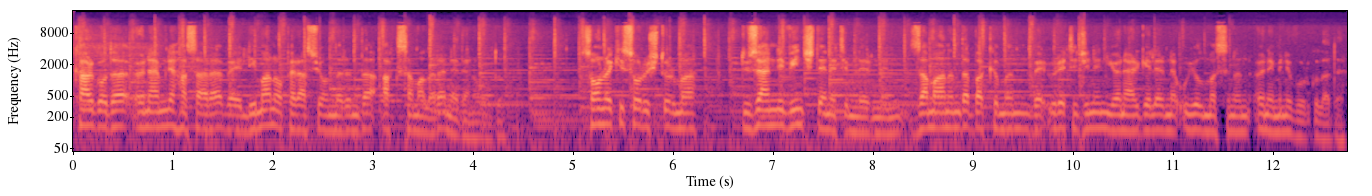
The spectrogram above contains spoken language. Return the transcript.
kargoda önemli hasara ve liman operasyonlarında aksamalara neden oldu. Sonraki soruşturma, düzenli vinç denetimlerinin, zamanında bakımın ve üreticinin yönergelerine uyulmasının önemini vurguladı.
